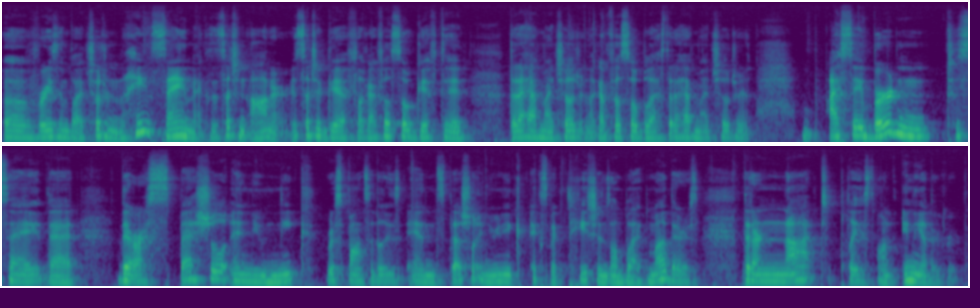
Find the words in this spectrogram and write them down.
of raising black children. And I hate saying that because it's such an honor. It's such a gift. Like I feel so gifted that I have my children. Like I feel so blessed that I have my children. I say burden to say that there are special and unique responsibilities and special and unique expectations on black mothers that are not placed on any other group.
